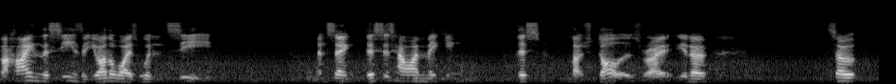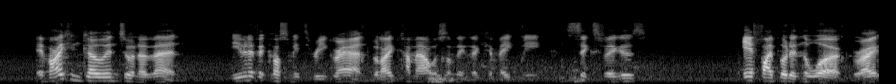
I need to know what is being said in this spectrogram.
behind the scenes that you otherwise wouldn't see, and saying, "This is how I'm making this much dollars," right? You know so if I can go into an event, even if it costs me three grand, but I come out with something that can make me six figures, if I put in the work, right?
